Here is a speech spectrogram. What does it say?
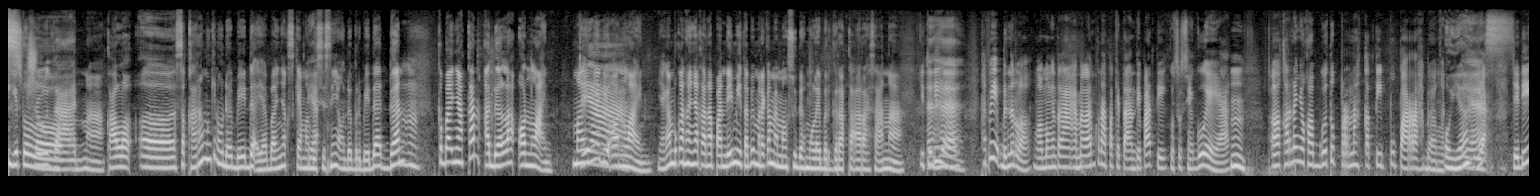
Yes, gitu loh. that. Nah kalau eh, sekarang mungkin udah beda ya banyak skema Ya. bisnisnya yang udah berbeda dan Mm-mm. kebanyakan adalah online. Mainnya Iya. di online, ya kan bukan hanya karena pandemi, tapi mereka memang sudah mulai bergerak ke arah sana. Itu dia. Tapi bener loh ngomongin tentang MLM kenapa kita antipati khususnya gue ya. Hmm. Eh, karena nyokap gue tuh pernah ketipu parah banget. Oh ya? Iya. Yes. Jadi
